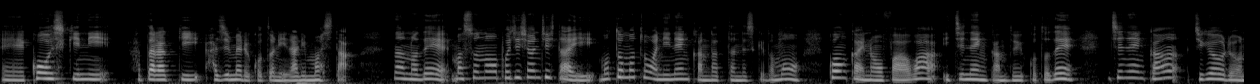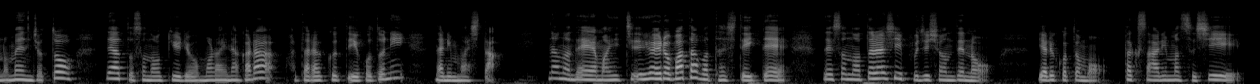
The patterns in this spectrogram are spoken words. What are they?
えー公式に働き始めることになりました。なので、まあ、そのポジション自体もともとは2年間だったんですけども今回のオファーは1年間ということで1年間授業料の免除とであとそのお給料をもらいながら働くっていうことになりました。なので、まあ、いろいろバタバタしていてでその新しいポジションでのやることもたくさんありますし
